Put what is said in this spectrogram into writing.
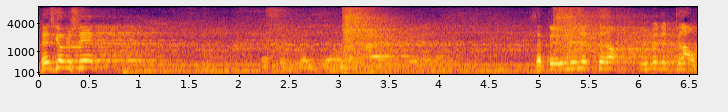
Let's go! Ça fait 1 minute 30. 1 minute 30.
